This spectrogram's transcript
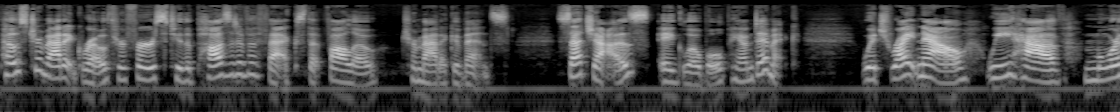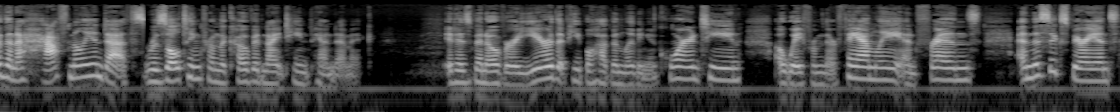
Post-traumatic growth refers to the positive effects that follow traumatic events such as a global pandemic, which right now we have more than a half million deaths resulting from the COVID 19 pandemic. It has been over a year that people have been living in quarantine, away from their family and friends, and this experience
